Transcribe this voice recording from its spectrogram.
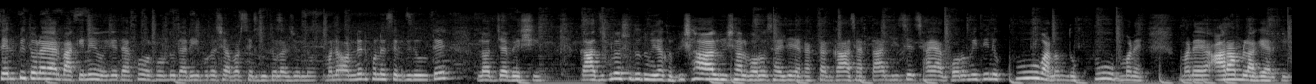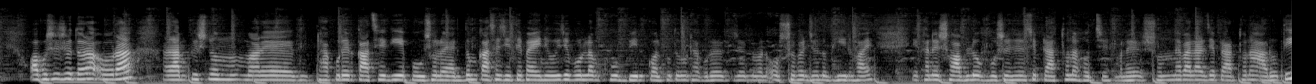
সেলফি তোলায় আর বাকি নেই। ওই যে দেখো, ওর বন্ধু দাঁড়িয়ে পড়েছে আবার সেলফি তোলার জন্য। মানে অন্যের ফোনে সেলফি তুলতে লজ্জা বেশি। গাছগুলো শুধু তুমি দেখো, বিশাল বিশাল বড় সাইজের এক একটা গাছ। আর তার নিচে ছায়া গরমের দিনে খুব আনন্দ, খুব মানে মানে আরাম লাগে আর কি। অবশেষে তোরা, ওরা রামকৃষ্ণ মানে ঠাকুরের কাছে গিয়ে পৌঁছলো। একদম কাছে যেতে পারেনি। ওই যে বললাম, খুব ভিড়। কল্পতরু ঠাকুরের জন্য মানে উৎসবের জন্য ভিড় হয়। এখানে সব লোক বসে এসে প্রার্থনা হচ্ছে। মানে সন্ধ্যাবেলার যে প্রার্থনা, আরতি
